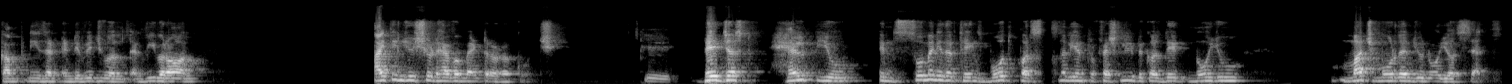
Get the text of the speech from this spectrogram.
companies and individuals, and we were all, I think you should have a mentor or a coach. Mm. They just help you in so many other things, both personally and professionally, because they know you much more than you know yourself.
